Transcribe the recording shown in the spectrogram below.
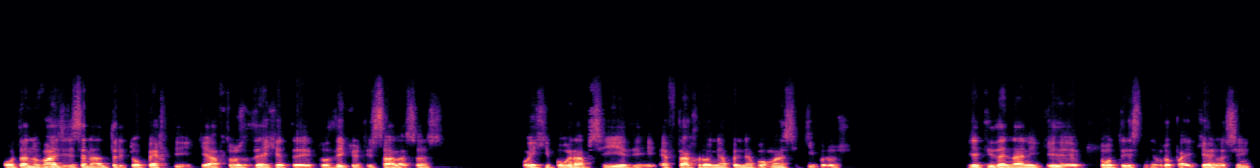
Όταν βάζεις έναν τρίτο παίχτη και αυτός δέχεται το δίκαιο της θάλασσας, που έχει υπογράψει ήδη 7 χρόνια πριν από εμάς η Κύπρος, γιατί δεν άνοιγε τότε στην Ευρωπαϊκή Ένωση,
